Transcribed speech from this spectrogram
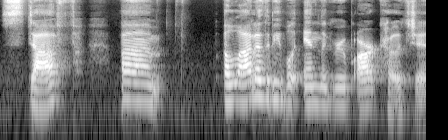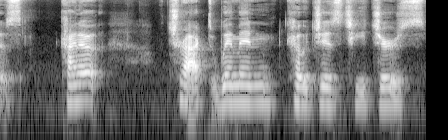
stuff. Um, a lot of the people in the group are coaches kind of attract women coaches, teachers.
